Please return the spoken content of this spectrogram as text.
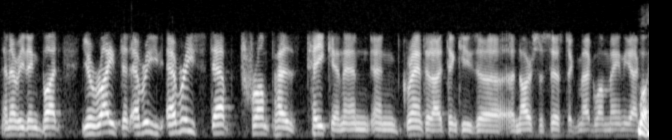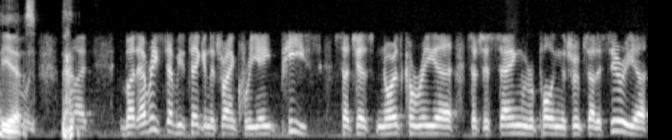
and everything. But you're right that every every step Trump has taken, and and granted, I think he's a, a narcissistic megalomaniac. Well, he buffoon, is. but but every step he's taken to try and create peace such as North Korea, such as saying we were pulling the troops out of Syria,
